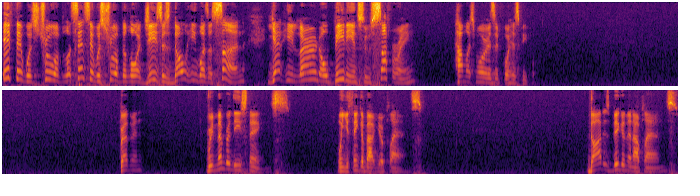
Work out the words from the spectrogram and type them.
If it was true of, since it was true of the Lord Jesus, though he was a son, yet he learned obedience through suffering, how much more is it for his people? Brethren, Remember these things when you think about your plans. God is bigger than our plans.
